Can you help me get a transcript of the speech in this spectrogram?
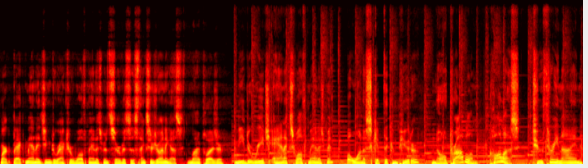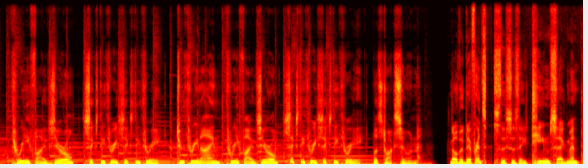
Mark Beck, Managing Director, Wealth Management Services. Thanks for joining us. My pleasure. Need to reach Annex Wealth Management but want to skip the computer? No problem. Call us 239 350 6363. 239 350 6363. Let's talk soon. Know the difference? This is a team segment,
